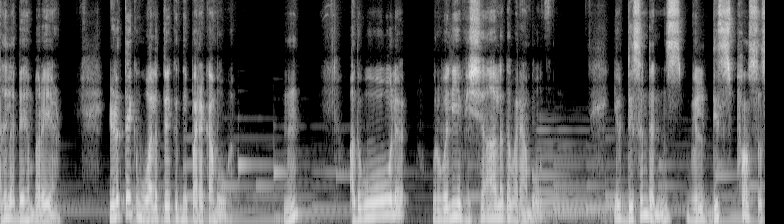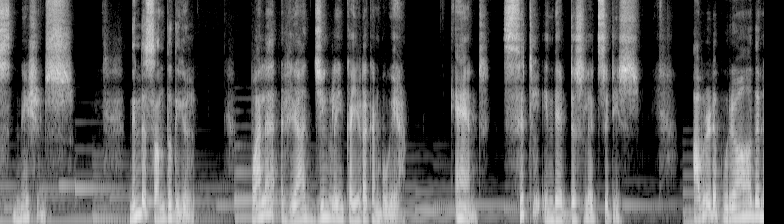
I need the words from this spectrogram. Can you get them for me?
അതിൽ അദ്ദേഹം പറയുകയാണ് ഇടത്തേക്കും വലത്തേക്കും നീ പരക്കാൻ പോവുക. അതുപോലെ ഒരു വലിയ വിശാലത വരാൻ പോകുന്നു. Your descendants will dispossess nations നിന്റെ സന്തതികൾ പല രാജ്യങ്ങളെയും കൈയടക്കാൻ പോവുകയാണ്. And settle in the desolate cities അവരുടെ പുരാതന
